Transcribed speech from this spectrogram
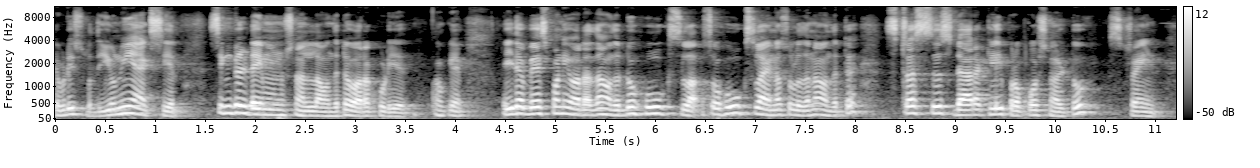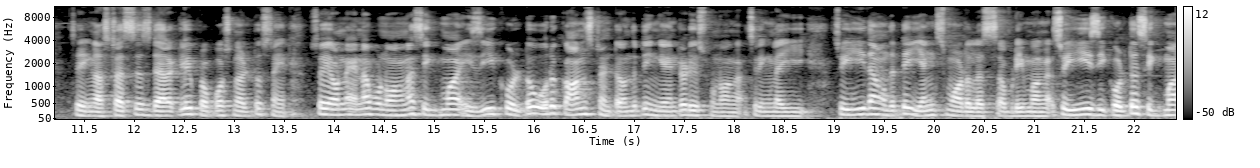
எப்படி சொல்கிறது யூனிஆக்சியல் சிங்கிள் டைமென்ஷனலில் வந்துட்டு வரக்கூடியது. ஓகே இதை பேஸ் பண்ணி வரதான் வந்துட்டு ஹூக்ஸ்லா ஸோ ஹூக்ஸ்லாம் என்ன சொல்லுதுன்னா வந்துட்டு stress is directly proportional to strain சரிங்களா? Stress is directly proportional to strain so உடனே என்ன பண்ணுவாங்கன்னா சிக்மா இஸ் ஈக்குவல் டு ஒரு கான்ஸ்டன்ட்டை வந்துட்டு இங்கே இன்ட்ரடியூஸ் பண்ணுவாங்க. சரிங்களா? இ ஸோ இ தான் வந்துட்டு யங்ஸ் மாடலஸ் அப்படிம்பாங்க. So E is equal to sigma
